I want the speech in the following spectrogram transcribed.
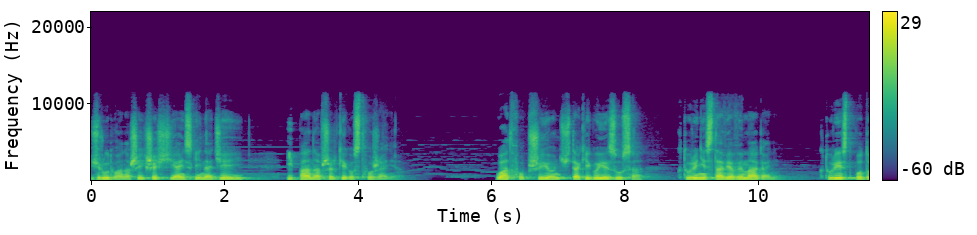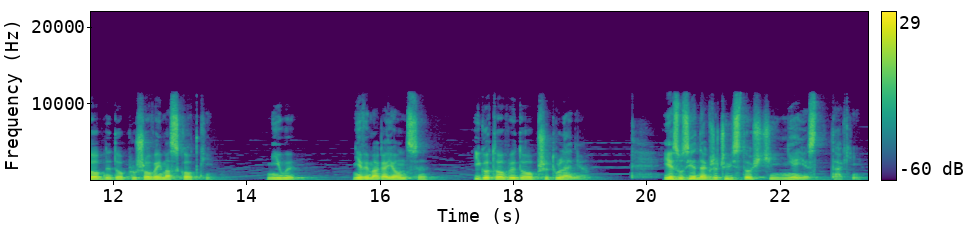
źródła naszej chrześcijańskiej nadziei i Pana wszelkiego stworzenia. Łatwo przyjąć takiego Jezusa, który nie stawia wymagań, który jest podobny do pluszowej maskotki, miły, niewymagający i gotowy do przytulenia. Jezus jednak w rzeczywistości nie jest taki.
